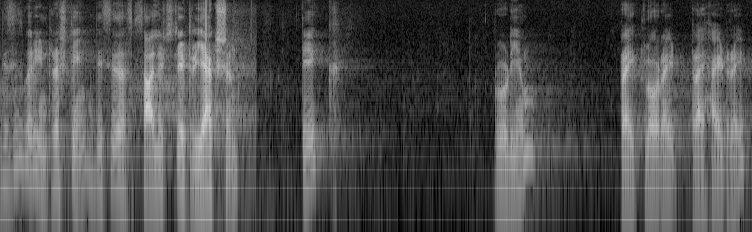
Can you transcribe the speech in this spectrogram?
this is very interesting. This is a solid state reaction. Take rhodium trichloride trihydrate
